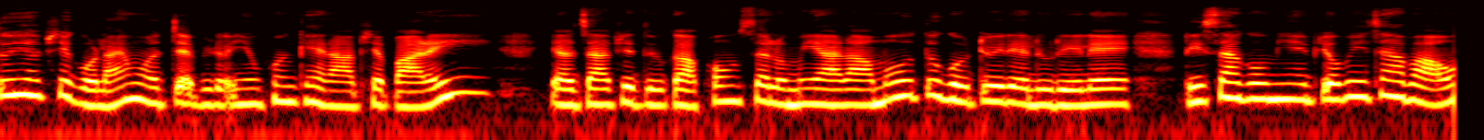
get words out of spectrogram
သူ့ရဲ့ဖြစ်ကိုလိုင်းပေါ်တက်ပြီးတော့ရင်ဖွင့်ခဲ့တာဖြစ်ပါတယ်။ယောက်ျားဖြစ်သူကဖုန်းဆက်လို့မရတာမို့သူ့ကိုတွေ့တဲ့လူတွေလည်းဒီစာကိုမြင်ပြောပေးကြပါအောင်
